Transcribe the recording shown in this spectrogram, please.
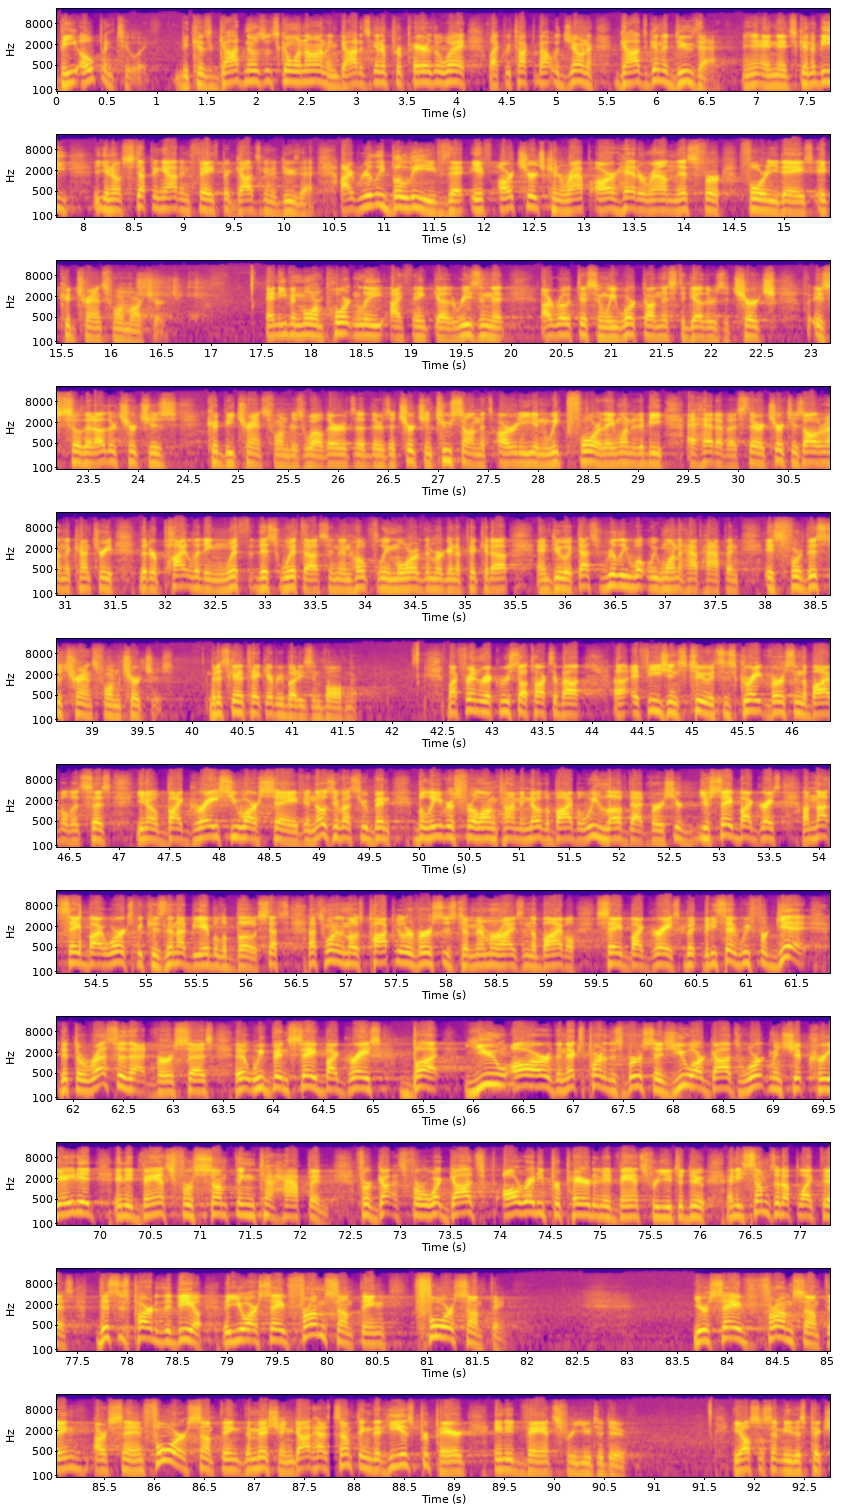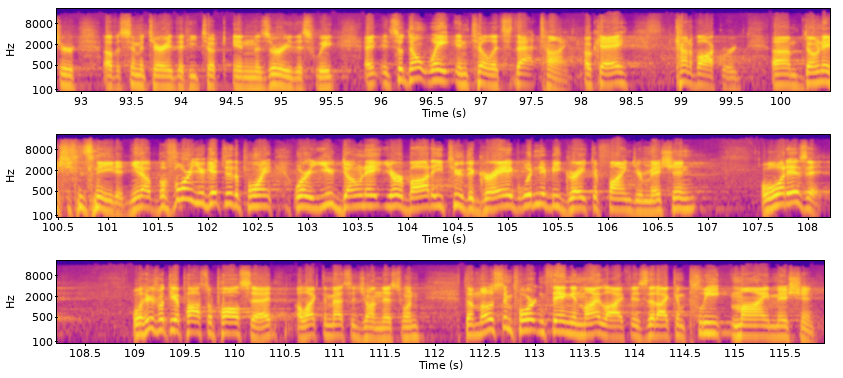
Be open to it because God knows what's going on and God is going to prepare the way. Like we talked about with Jonah, God's going to do that. And it's going to be, you know, stepping out in faith, but God's going to do that. I really believe that if our church can wrap our head around this for 40 days, it could transform our church. And even more importantly, I think uh, the reason that I wrote this and we worked on this together as a church is so that other churches could be transformed as well. There's a, there's a church in Tucson that's already in week four. They wanted to be ahead of us. There are churches all around the country that are piloting with this with us, and then hopefully more of them are going to pick it up and do it. That's really what we want to have happen is for this to transform churches. But it's going to take everybody's involvement. My friend Rick Rusaw talks about uh, Ephesians 2. It's this great verse in the Bible that says, you know, by grace you are saved. And those of us who've been believers for a long time and know the Bible, we love that verse. You're, you're saved by grace. I'm not saved by works because then I'd be able to boast. That's, that's one of the most popular verses to memorize in the Bible, saved by grace. But, but he said, we forget that the rest of that verse says that we've been saved by grace, but you are, the next part of this verse says, you are God's workmanship created in advance for something to happen for, God, for what God's already prepared in advance for you to do. And he sums it up like this This is part of the deal that you are saved from something for something. You're saved from something, our sin, for something, the mission. God has something that He has prepared in advance for you to do. He also sent me this picture of a cemetery that he took in Missouri this week. And, and so don't wait until it's that time, okay? kind of awkward. Um, donations needed. You know, before you get to the point where you donate your body to the grave, wouldn't it be great to find your mission? Well, what is it? Well, here's what the Apostle Paul said. I like the message on this one. The most important thing in my life is that I complete my mission.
